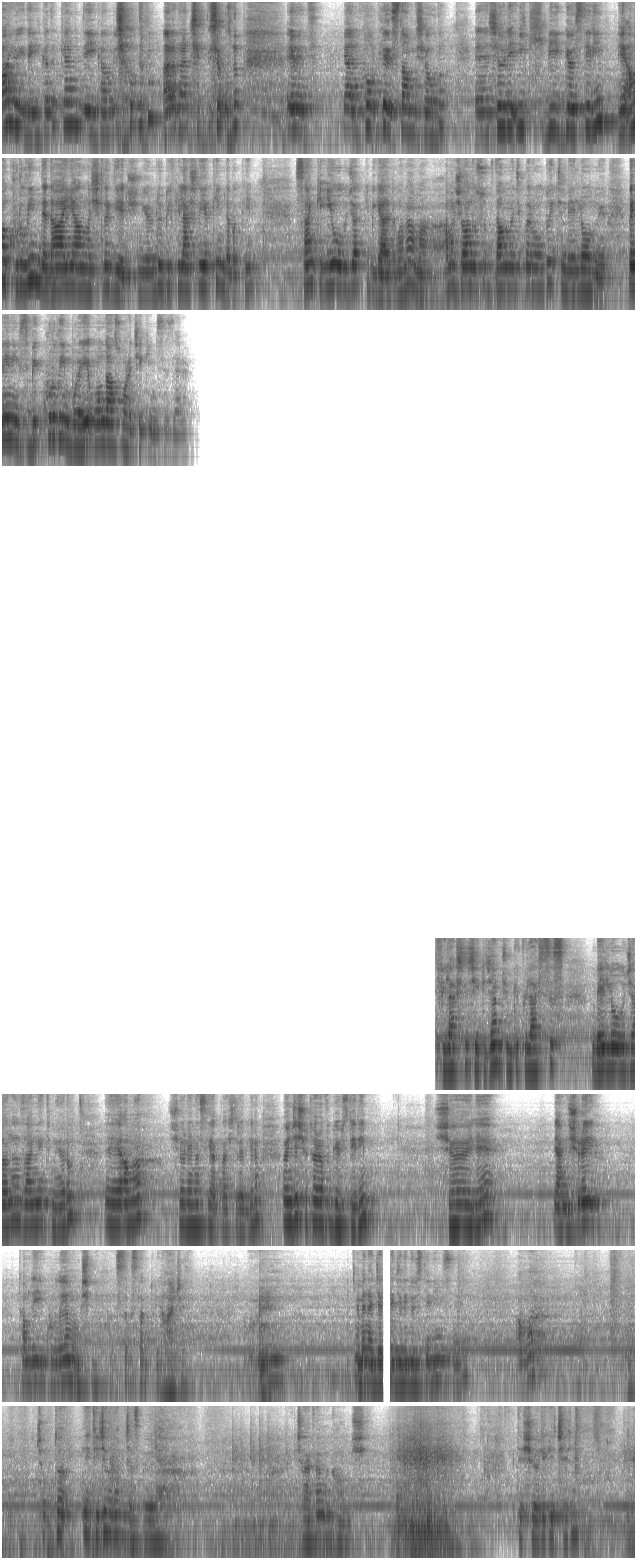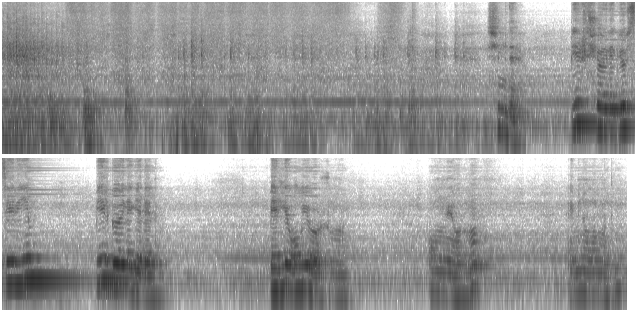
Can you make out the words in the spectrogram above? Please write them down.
Banyoyu da yıkadık. Kendim de yıkanmış oldum. Aradan çıkmış oldum. Evet, yani komple ıslanmış oldum. Ee, şöyle ilk bir göstereyim Ee, ama kurulayım da daha iyi anlaşılır diye düşünüyorum. Dur bir flaşlı yakayım da bakayım. Sanki iyi olacak gibi geldi bana ama ama şu anda su damlacıkları olduğu için belli olmuyor. Ben en iyisi bir kurulayım burayı ondan sonra çekeyim sizlere. Flaşlı çekeceğim çünkü flaşsız belli olacağını zannetmiyorum. Ee, ama şöyle nasıl yaklaştırabilirim? Önce şu tarafı göstereyim. Şöyle yani şurayı tam da iyi kurulayamamış mı? Islak ıslak duruyorlar. Hemen acele acele göstereyim istedim. Ama çok da netice alamayacağız böyle. İçeriden mi kalmış? De şöyle geçelim. Şimdi bir şöyle göstereyim. Bir böyle gelelim. Belli oluyor mu? Olmuyor mu? Emin olamadım.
